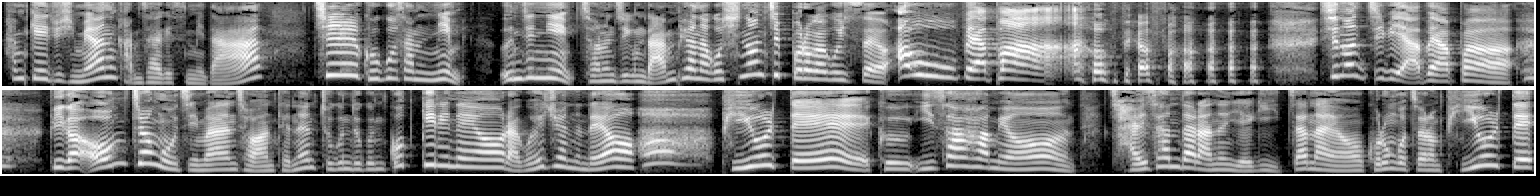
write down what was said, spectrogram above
함께 해주시면 감사하겠습니다. 7993님, 은지님, 저는 지금 남편하고 신혼집 보러 가고 있어요. 아우, 배 아파. 아우, 배 아파. 신혼집이야, 배 아파. 비가 엄청 오지만 저한테는 두근두근 꽃길이네요. 라고 해주셨는데요. 비 올 때 그 이사하면 잘 산다라는 얘기 있잖아요. 그런 것처럼 비 올 때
